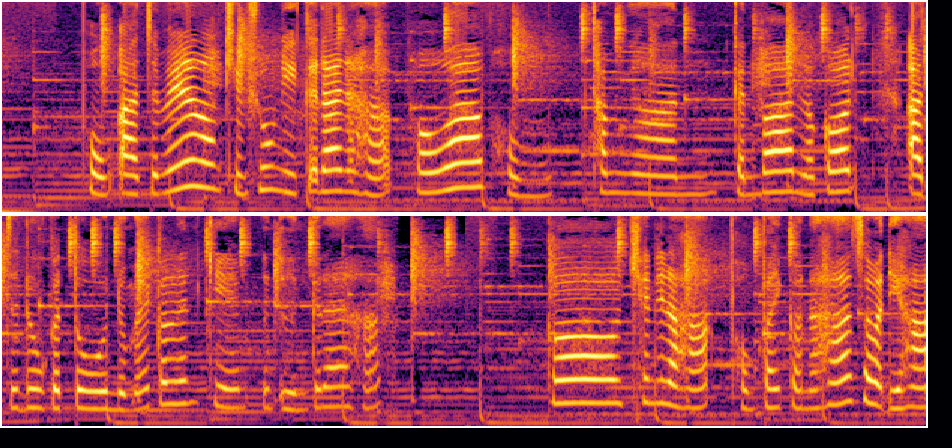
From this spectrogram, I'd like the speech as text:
ๆผมอาจจะไม่ได้ลงคลิปช่วงนี้ก็ได้นะคะ เพราะว่าผมทำงานกันบ้านแล้วก็อาจจะดูการ์ตูนหรือไม่ก็เล่นเกมอื่นๆก็ได้นะคะ ก็แค่นี้ละฮะ ผมไปก่อนนะฮะ สวัสดีฮะ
